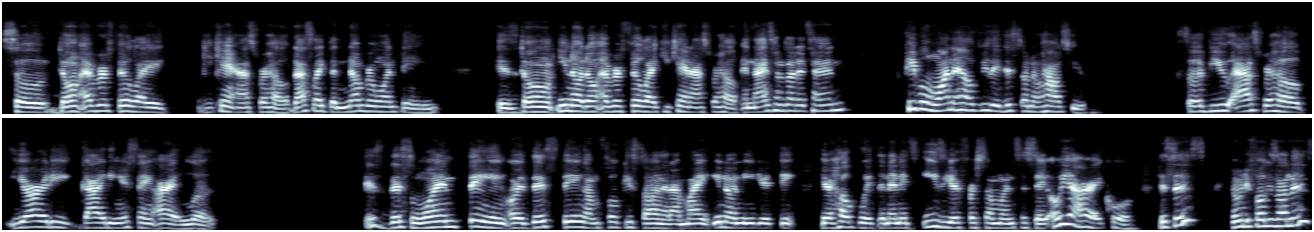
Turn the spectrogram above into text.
So don't ever feel like you can't ask for help. That's like the number one thing is don't you know don't ever feel like you can't ask for help. And nine times out of ten, people want to help you, they just don't know how to. So if you ask for help, you're already guiding. You're saying, all right, look, is this one thing or this thing I'm focused on that I might, you know, need your thing, your help with. And then it's easier for someone to say, oh yeah, all right, cool. This is, you want me to focus on this?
